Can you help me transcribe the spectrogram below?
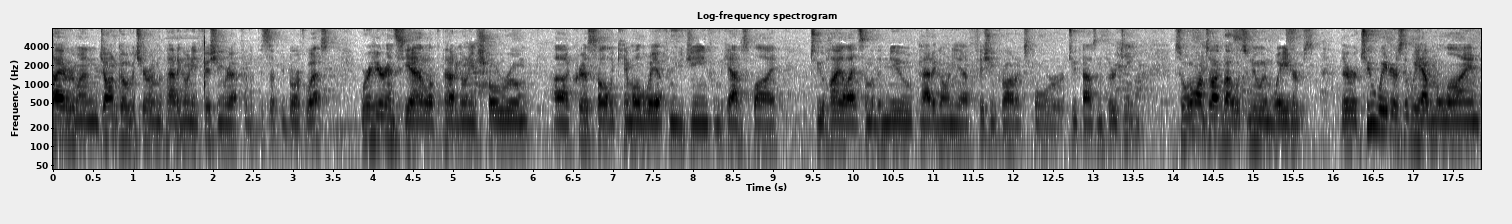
Hi everyone, Jon Covich here. I'm the Patagonia fishing rep for the Pacific Northwest. We're here in Seattle at the Patagonia showroom. Uh, Chris all the, came all the way up from Eugene from the Caddis Fly to highlight some of the new Patagonia fishing products for 2013. So we want to talk about what's new in waders. There are two waders that we have in the line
